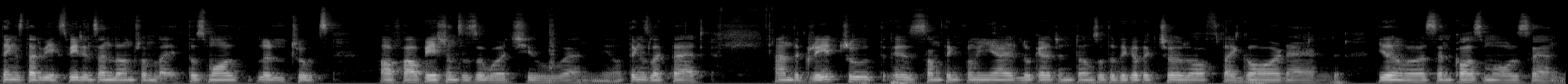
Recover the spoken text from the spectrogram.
things that we experience and learn from life those small little truths of how patience is a virtue and you know things like that and the great truth is something for me i look at it in terms of the bigger picture of like god and universe and cosmos and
